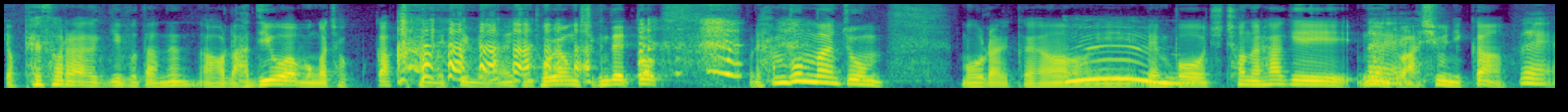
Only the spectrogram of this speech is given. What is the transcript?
옆에서라기보다는 어, 라디오와 뭔가 적합한 느낌이에요. 도영 씨. 근데 또 우리 한 분만 좀 뭐랄까요 음. 이 멤버 추천을 하기는 네. 좀 아쉬우니까. 네.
